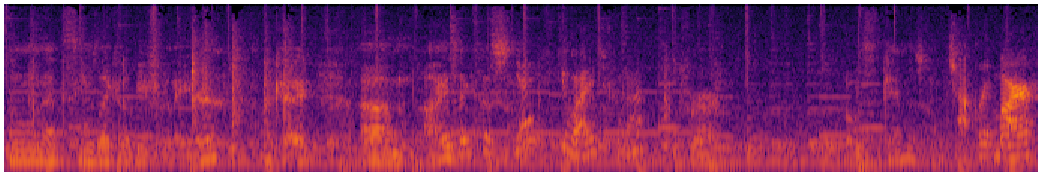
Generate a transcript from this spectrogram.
mm, that seems like it'll be for later. Okay. Um, eyes, I guess? Yeah, you can do eyes for that. For both cameras? Chocolate bar.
